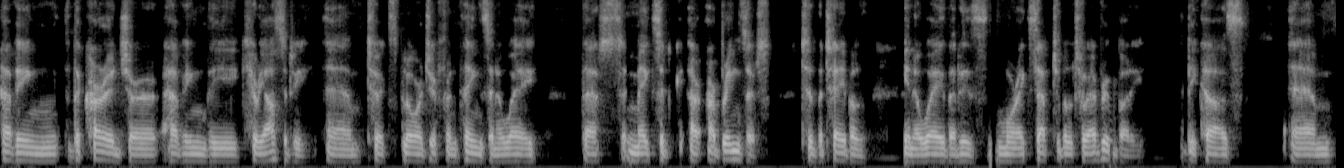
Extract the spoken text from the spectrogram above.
having the courage or having the curiosity um, to explore different things in a way that makes it or, or brings it to the table in a way that is more acceptable to everybody because um,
